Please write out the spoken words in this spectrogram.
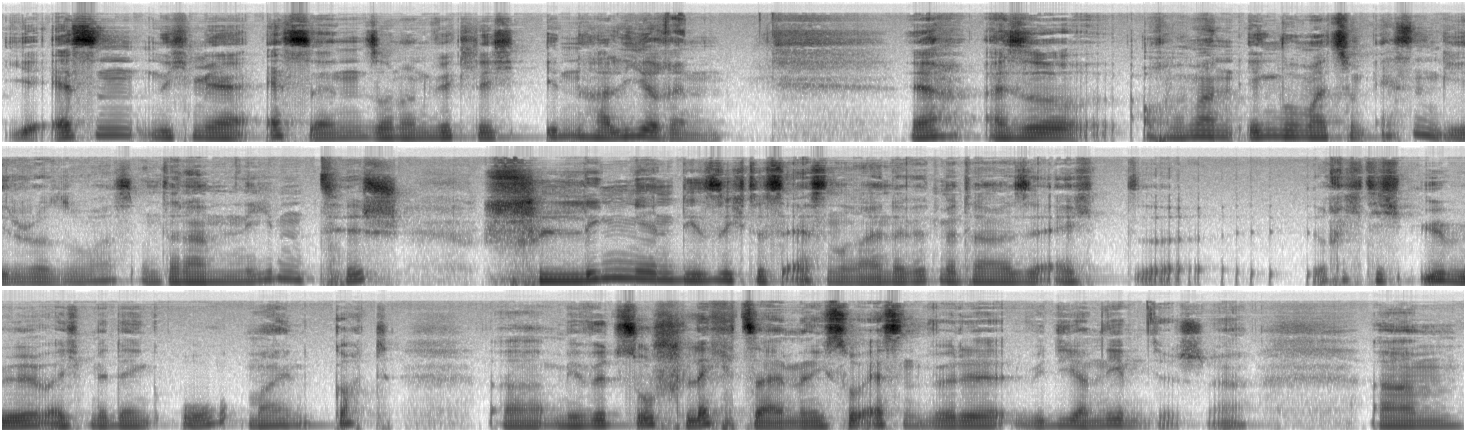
ihr Essen nicht mehr essen, sondern wirklich inhalieren. Ja, also auch wenn man irgendwo mal zum Essen geht oder sowas und dann am Nebentisch schlingen die sich das Essen rein. Da wird mir teilweise echt äh, richtig übel, weil ich mir denke, oh mein Gott, äh, mir wird so schlecht sein, wenn ich so essen würde wie die am Nebentisch. Ja. Ähm,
